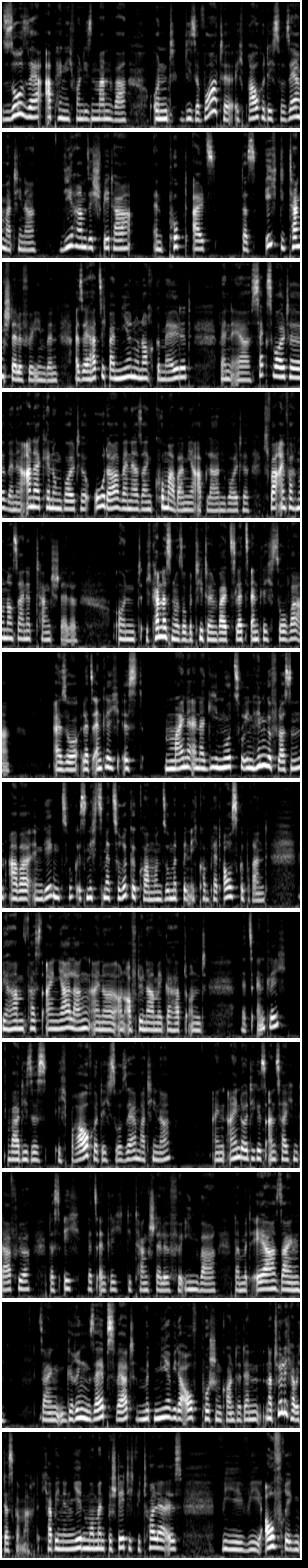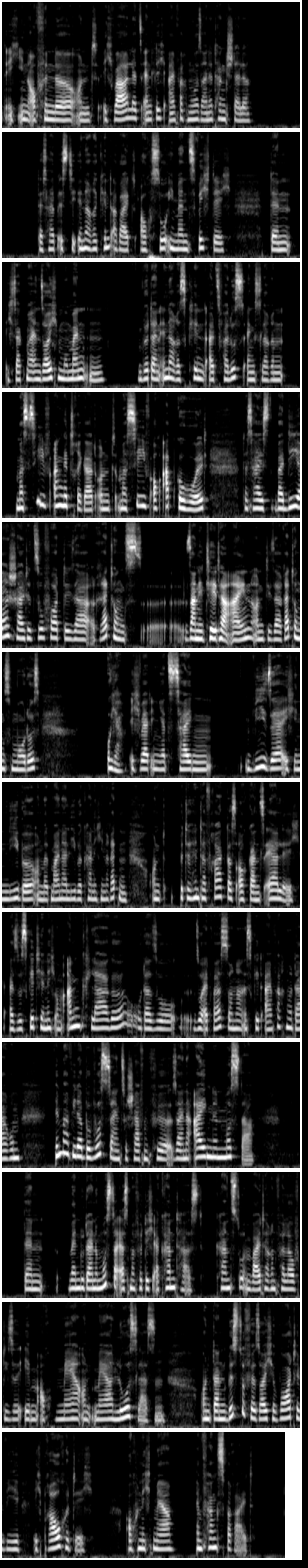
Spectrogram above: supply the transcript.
so sehr abhängig von diesem Mann war. Und diese Worte, ich brauche dich so sehr, Martina, die haben sich später entpuppt als dass ich die Tankstelle für ihn bin. Also er hat sich bei mir nur noch gemeldet, wenn er Sex wollte, wenn er Anerkennung wollte oder wenn er seinen Kummer bei mir abladen wollte. Ich war einfach nur noch seine Tankstelle. Und ich kann das nur so betiteln, weil es letztendlich so war. Also letztendlich ist meine Energie nur zu ihm hingeflossen, aber im Gegenzug ist nichts mehr zurückgekommen und somit bin ich komplett ausgebrannt. Wir haben fast ein Jahr lang eine On-Off-Dynamik gehabt und Letztendlich war dieses Ich brauche dich so sehr, Martina, ein eindeutiges Anzeichen dafür, dass ich letztendlich die Tankstelle für ihn war, damit er sein seinen geringen Selbstwert mit mir wieder aufpushen konnte. Denn natürlich habe ich das gemacht. Ich habe ihn in jedem Moment bestätigt, wie toll er ist, wie, wie aufregend ich ihn auch finde. Und ich war letztendlich einfach nur seine Tankstelle. Deshalb ist die innere Kindarbeit auch so immens wichtig, denn ich sag mal, in solchen Momenten wird dein inneres Kind als Verlustängstlerin massiv angetriggert und massiv auch abgeholt. Das heißt, bei dir schaltet sofort dieser Rettungssanitäter ein und dieser Rettungsmodus. Oh ja, ich werde ihn jetzt zeigen, wie sehr ich ihn liebe und mit meiner Liebe kann ich ihn retten. Und bitte hinterfragt das auch ganz ehrlich. Also es geht hier nicht um Anklage oder so, so etwas, sondern es geht einfach nur darum, immer wieder Bewusstsein zu schaffen für seine eigenen Muster. Denn wenn du deine Muster erstmal für dich erkannt hast, kannst du im weiteren Verlauf diese eben auch mehr und mehr loslassen. Und dann bist du für solche Worte wie ich brauche dich auch nicht mehr empfangsbereit.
